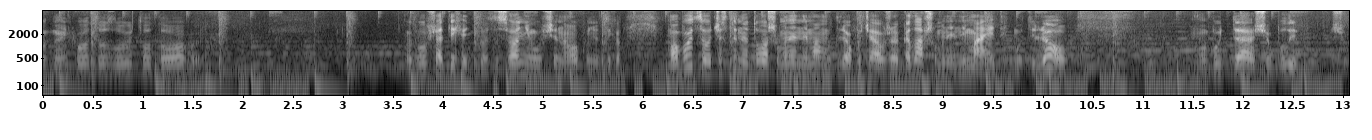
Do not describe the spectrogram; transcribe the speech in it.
Одненько то злую, то добре. От взагалі тихенько. За сьогодні взагалі на окуню тихо. Мабуть, це частина того, що в мене нема мотильов. Хоча я вже казав, що в мене немає тих мотильов. Мабуть, те, щоб були. Щоб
